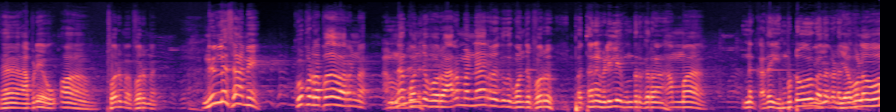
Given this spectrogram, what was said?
ஆ, அப்படியே பொறுமை பொறுமை. நில்லு சாமி. கூப்பிடுறப்ப தான் வரணும் இன்னும் கொஞ்சம் ஒரு அரை மணி நேரம் இருக்குது கொஞ்சம் பொறு. இப்போ தானே வெளியிலே வந்திருக்கிறான் ஆமாம் இன்னும் கதை எம்பிட்டோ கதை கடை எவ்வளவோ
